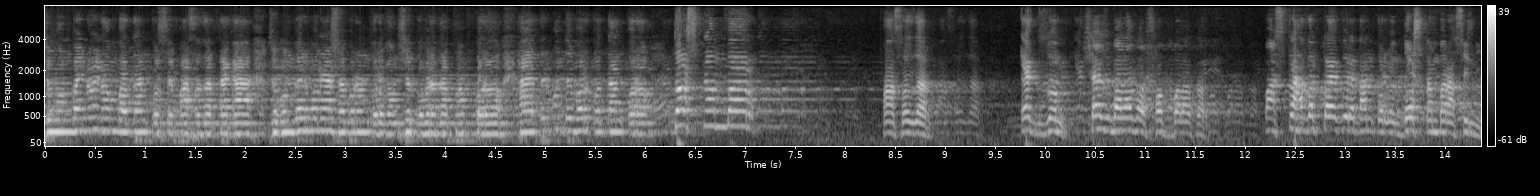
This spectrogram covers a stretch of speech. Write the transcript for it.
জমন ভাই নয় নাম্বার দান করছে পাঁচ হাজার টাকা। জমন ভাইয়ের মনে আশা পূরণ করো বংশের কবর আজাব মাফ করো হায়াতের মধ্যে বরকত দান করো। দশ নাম্বার পাঁচ হাজার। একজন শেষ বালাকার সব বালাকার পাঁচটা হাজার টাকা করে দান করবেন দশ নাম্বার আসেনি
